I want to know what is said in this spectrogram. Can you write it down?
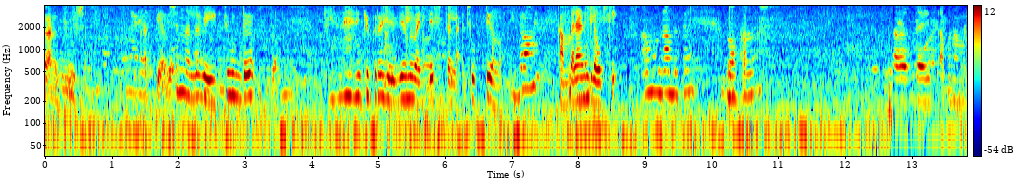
കൺഫ്യൂഷൻ അത്യാവശ്യം നല്ല വെയിറ്റും ഉണ്ട്. പിന്നെ എനിക്കിത്ര ഹെവി ഒന്നും വലിയ ഇഷ്ടമല്ല ചുട്ടിയൊന്നും കമ്മലാണെങ്കിൽ ഓക്കെ നോക്കാം. ഗൈസ് അപ്പോൾ നമ്മൾ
